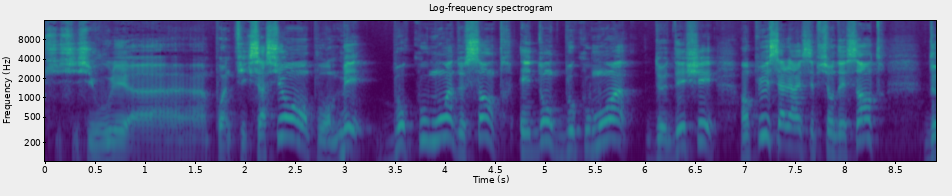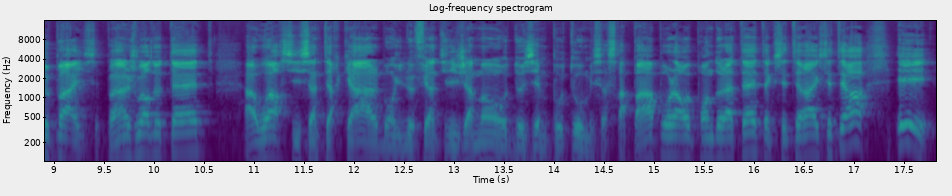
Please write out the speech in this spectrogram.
si, vous voulez, un point de fixation, pour, mais beaucoup moins de centres et donc beaucoup moins de déchets. En plus, à la réception des centres, de paille, c'est pas un joueur de tête. À voir s'il s'intercale, bon, il le fait intelligemment au deuxième poteau, mais ça sera pas pour la reprendre de la tête, etc., etc. Et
